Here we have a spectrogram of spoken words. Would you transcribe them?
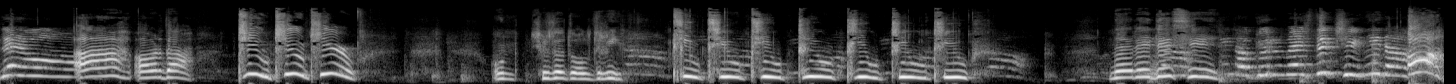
Leon. Ah orada. Piu piu piu. Onu şurada doldurayım. Piu piu piu piu piu piu piu. Neredesin? Nida görünmezlik şey Nida. Ah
